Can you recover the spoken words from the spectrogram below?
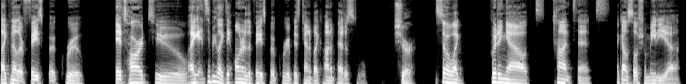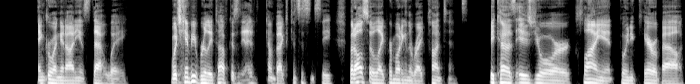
like another Facebook group, it's hard to like it's typically like the owner of the Facebook group is kind of like on a pedestal. Sure. So like putting out content like on social media and growing an audience that way which can be really tough because it comes back to consistency, but also like promoting the right content. Because is your client going to care about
